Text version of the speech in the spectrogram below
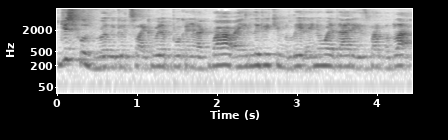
it just feels really good to like read a book and you're like, wow, I literally can relate. I know what that is, blah, blah, blah.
